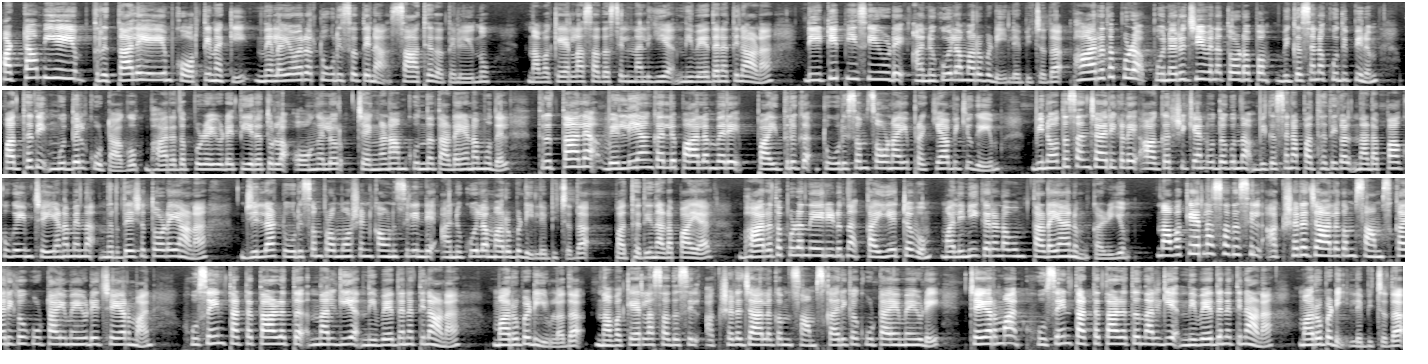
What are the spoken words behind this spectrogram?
പട്ടാമ്പിയെയും തൃത്താലയെയും കോർത്തിണക്കി നിലയോര ടൂറിസത്തിന് സാധ്യത തെളിയുന്നു നവകേരള സദസ്സിൽ നൽകിയ നിവേദനത്തിലാണ് ഡി ടി പി സിയുടെ അനുകൂല മറുപടി ലഭിച്ചത്. ഭാരതപ്പുഴ പുനരുജ്ജീവനത്തോടൊപ്പം വികസന കുതിപ്പിനും പദ്ധതി മുതൽക്കൂട്ടാകും. ഭാരതപ്പുഴയുടെ തീരത്തുള്ള ഓങ്ങലൂർ ചെങ്ങണാംകുന്ന് തടയണം മുതൽ തൃത്താല വെള്ളിയാങ്കല്ല് പാലം വരെ പൈതൃക ടൂറിസം സോണായി പ്രഖ്യാപിക്കുകയും വിനോദസഞ്ചാരികളെ ആകർഷിക്കാൻ ഉതകുന്ന വികസന പദ്ധതികൾ നടപ്പാക്കുകയും ചെയ്യണമെന്ന നിർദ്ദേശത്തോടെയാണ് ജില്ലാ ടൂറിസം പ്രൊമോഷൻ കൗൺസിലിന്റെ അനുകൂല മറുപടി ലഭിച്ചത്. പദ്ധതി നടപ്പായാൽ ഭാരതപ്പുഴ നേരിടുന്ന കയ്യേറ്റവും മലിനീകരണവും തടയാനും കഴിയും. നവകേരള സദസ്സിൽ അക്ഷരജാലകം സാംസ്കാരിക കൂട്ടായ്മയുടെ ചെയർമാൻ ഹുസൈൻ തട്ടത്താഴത്ത് നൽകിയ നിവേദനത്തിലാണ് മറുപടിയുള്ളത്. നവകേരള സദസ്സിൽ അക്ഷരജാലകം സാംസ്കാരിക കൂട്ടായ്മയുടെ ചെയർമാൻ ഹുസൈൻ തട്ടത്താഴത്ത് നൽകിയ നിവേദനത്തിനാണ് മറുപടി ലഭിച്ചത്.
